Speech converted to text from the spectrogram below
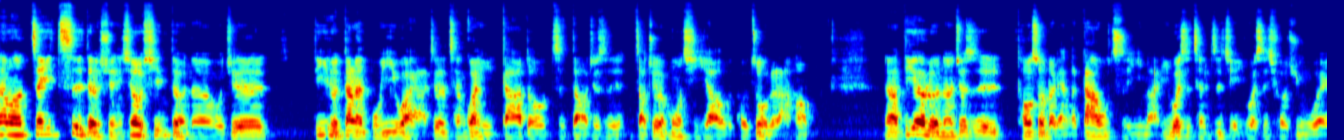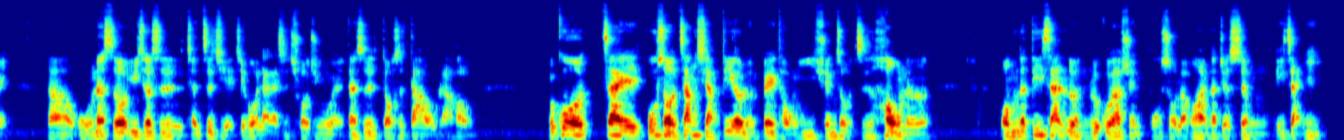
那么这一次的选秀心得呢？我觉得第一轮当然不意外啊，这个陈冠宇大家都知道，就是早就有默契要合作了啦哈。那第二轮呢，就是投手的两个大物之一嘛，一位是陈志杰，一位是邱俊威。那我那时候预测是陈志杰，结果来的是邱俊威，但是都是大物然后。不过在捕手张翔第二轮被统一选走之后呢，我们的第三轮如果要选捕手的话，那就剩李展毅。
